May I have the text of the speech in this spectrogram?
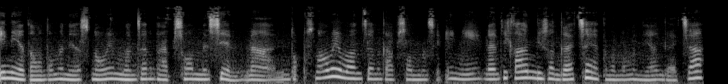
ini ya teman-teman ya. Snowy Mountain Capsule Machine. Nah untuk Snowy Mountain Capsule Machine ini nanti kalian bisa gacha ya teman-teman ya. Gacha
